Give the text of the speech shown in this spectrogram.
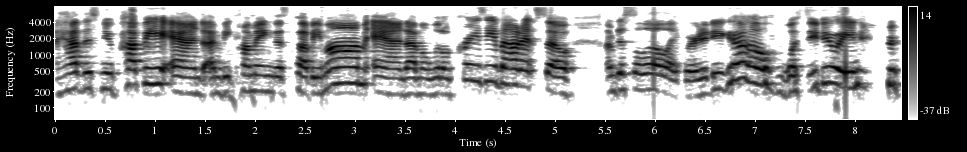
I have this new puppy, and I'm becoming this puppy mom, and I'm a little crazy about it. So I'm just a little like, where did he go? What's he doing?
